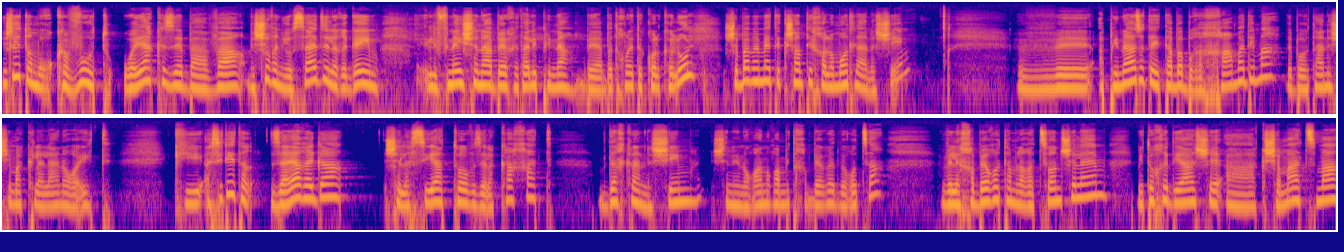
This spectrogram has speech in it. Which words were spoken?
יש לי את המורכבות, הוא היה כזה בעבר, ושוב, אני עושה את זה לרגעים. לפני שנה בערך הייתה לי פינה בתוכנית הכל כלול, שבה באמת הגשמתי חלומות לאנשים, והפינה הזאת הייתה בברכה מדהימה, ובאותה נשימה קללה נוראית. כי עשיתי את ה... זה היה רגע של עשייה טוב, זה לקחת בדרך כלל נשים שאני נורא נורא מתחברת ורוצה, ולחבר אותם לרצון שלהם, מתוך ידיעה שההגשמה עצמה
